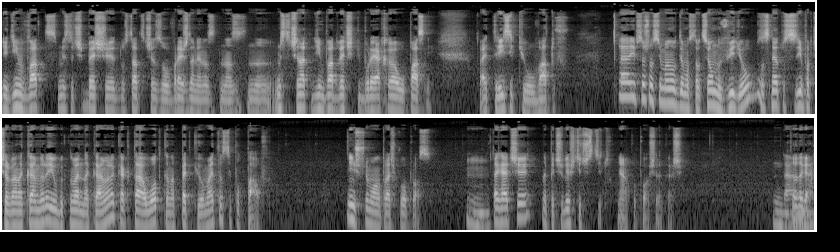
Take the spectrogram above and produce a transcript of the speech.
един ват, мисля, че беше достатъчен за увреждане на, на, на мисля, че над един ват вече ти брояха опасни. Това е 30 киловатов. И всъщност има едно демонстрационно видео, заснето с инфрачервена камера и обикновена камера, как тази лодка на 5 км се подпалва. И нищо не мога да направиш по въпрос. Mm. Така че напечелиш ще честито. Няма какво повече да кажа. Да, Та, така.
